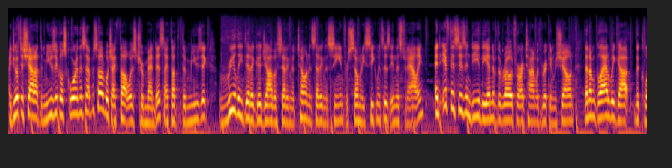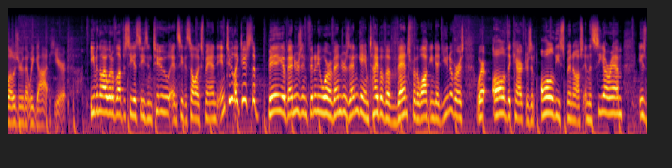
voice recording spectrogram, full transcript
I do have to shout out the musical score in this episode, which I thought was tremendous. I thought that the music really did a good job of setting the tone and setting the scene for so many sequences in this finale. And if this is indeed the end of the road for our time with Rick and Michonne, then I'm glad we got the closure that we got here even though I would have loved to see a season two and see this all expand into like just a big Avengers Infinity War, Avengers Endgame type of event for the Walking Dead universe where all of the characters and all of these spin offs and the CRM is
